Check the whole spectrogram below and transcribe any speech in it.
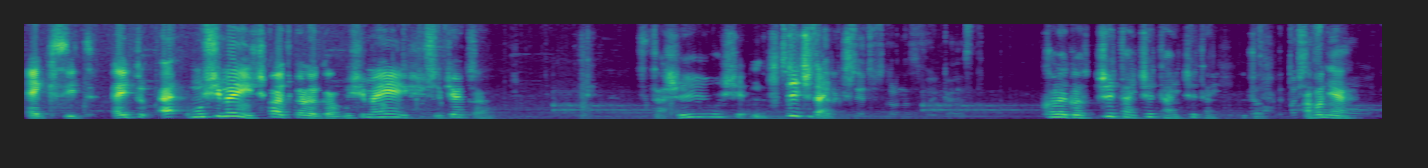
Exit. Ej, tu... E, musimy iść, chodź kolego, musimy iść, uciekaj. Straszyło się... Ty czytaj. Kolego, czytaj, czytaj, czytaj. To. To się Albo nie. stało,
